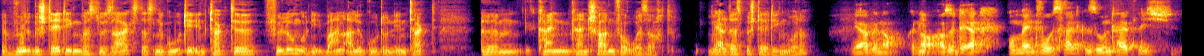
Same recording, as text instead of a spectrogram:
Würde bestätigen, was du sagst, dass eine gute, intakte Füllung, und die waren alle gut und intakt, ähm, keinen keinen Schaden verursacht. Würde ja. das bestätigen, oder? Ja, genau, genau. Also der Moment, wo es halt gesundheitlich,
